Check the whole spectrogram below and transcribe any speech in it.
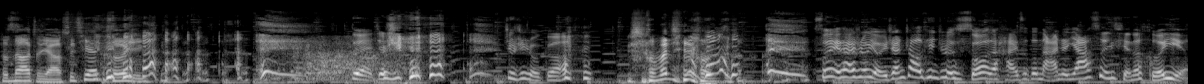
都拿着压岁钱合影，对，就是就这首歌。什么这首歌？所以他说有一张照片，就是所有的孩子都拿着压岁钱的合影。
